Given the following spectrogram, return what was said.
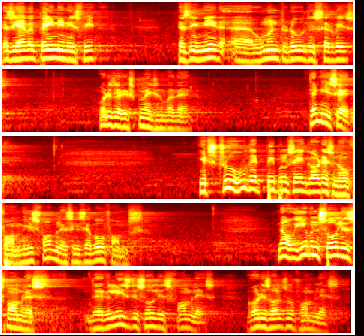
Does he have a pain in his feet? Does he need a woman to do this service? What is your explanation for that? Then he said, It's true that people say God has no form. He is formless, He is above forms. Now, even soul is formless. The released soul is formless. God is also formless.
